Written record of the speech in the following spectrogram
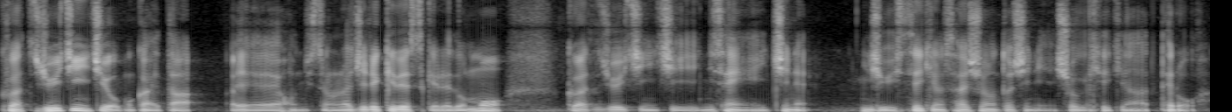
9月11日を迎えた、えー本日のラジ歴ですけれども9月11日2001年21世紀の最初の年に衝撃的なテロが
